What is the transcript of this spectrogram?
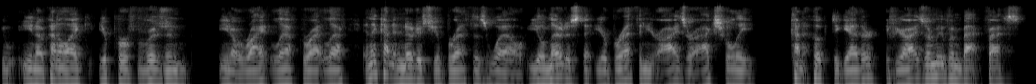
You, you know, kind of like your peripheral vision. You know, right, left, right, left, and then kind of notice your breath as well. You'll notice that your breath and your eyes are actually kind of hooked together. If your eyes are moving back fast,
